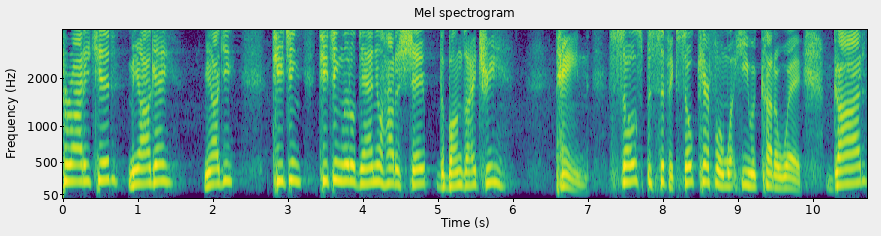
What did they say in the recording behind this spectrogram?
Karate Kid, Miyagi, Miyagi, teaching, teaching little Daniel how to shape the bonsai tree. Pain. So specific, so careful in what he would cut away. God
